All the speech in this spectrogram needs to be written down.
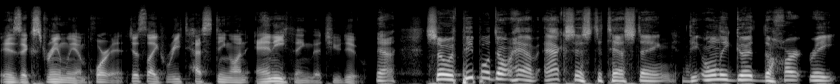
is extremely important. Just like retesting on anything that you do. Yeah. So if people don't have access to testing, the only good the heart rate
